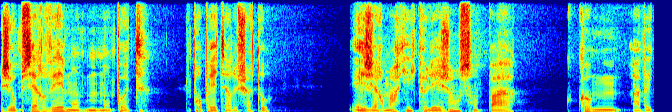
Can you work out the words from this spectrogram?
j'ai observé mon, mon pote, propriétaire du château, et j'ai remarqué que les gens sont pas comme avec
